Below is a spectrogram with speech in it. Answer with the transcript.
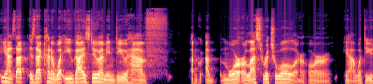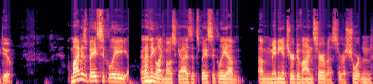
yeah, is that is that kind of what you guys do? I mean, do you have a, a more or less ritual, or or yeah, what do you do? Mine is basically, and I think like most guys, it's basically a, a miniature divine service or a shortened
